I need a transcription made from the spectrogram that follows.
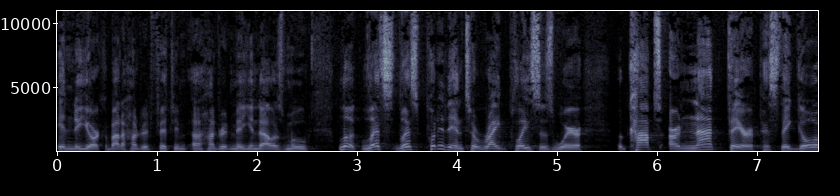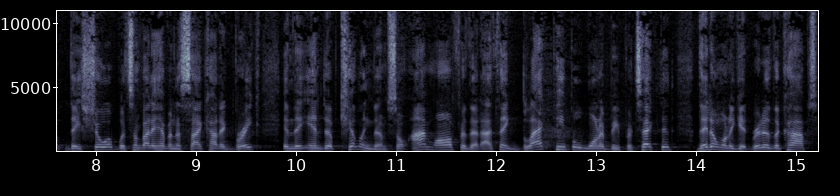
in New York, about 150 100 million dollars moved. Look, let's let's put it into right places where cops are not therapists. They go up, they show up with somebody having a psychotic break, and they end up killing them. So I'm all for that. I think black people want to be protected. They don't want to get rid of the cops,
